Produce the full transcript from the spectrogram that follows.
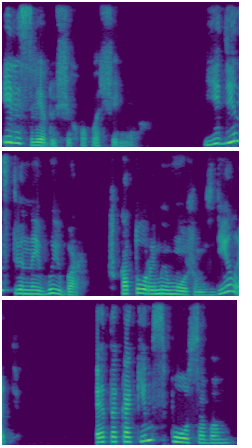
или следующих воплощениях. Единственный выбор, который мы можем сделать, это каким способом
